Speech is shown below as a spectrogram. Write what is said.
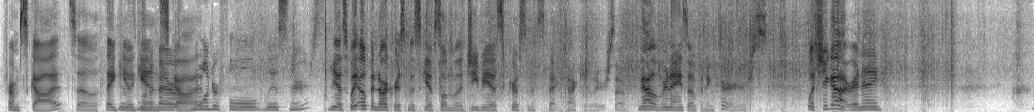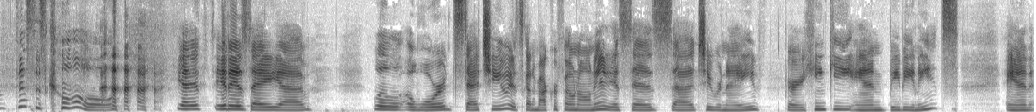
from Scott. So thank you again, one of our Scott. wonderful listeners. yes, we opened our Christmas gifts on the GBS Christmas Spectacular. So now Renee's opening hers. What you got, Renee? This is cool. yeah, it, it is a uh, little award statue. It's got a microphone on it. It says uh, to Renee, very hinky and BB and Eats. And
